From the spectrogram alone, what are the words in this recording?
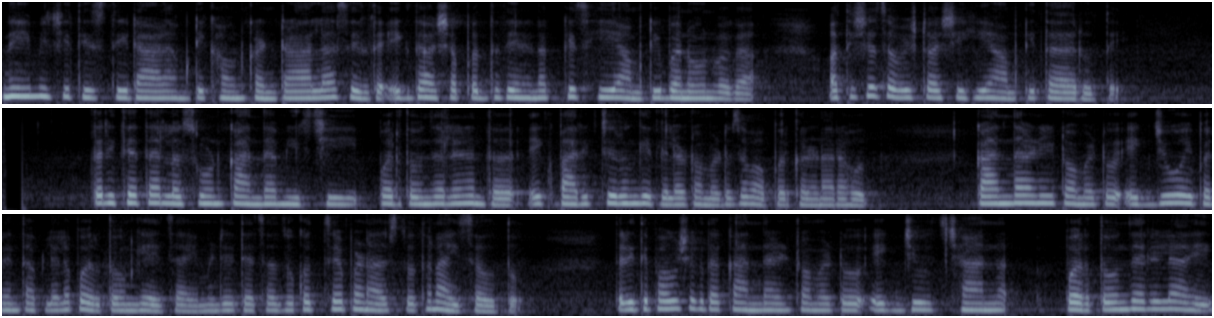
नेहमीची तीच ती डाळ आमटी खाऊन कंटाळा आला असेल तर एकदा अशा पद्धतीने नक्कीच ही आमटी बनवून बघा. अतिशय चविष्ट अशी ही आमटी तयार होते. तर इथे आता लसूण कांदा मिरची परतवून झाल्यानंतर एक बारीक चिरून घेतलेला टोमॅटोचा वापर करणार आहोत. कांदा आणि टोमॅटो एकजीव होईपर्यंत आपल्याला परतवून घ्यायचा आहे. म्हणजे त्याचा जो कच्चेपणा असतो तो नाहीसा होतो. तर इथे पाहू शकता कांदा आणि टोमॅटो एकजीव छान परतवून झालेला आहे.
